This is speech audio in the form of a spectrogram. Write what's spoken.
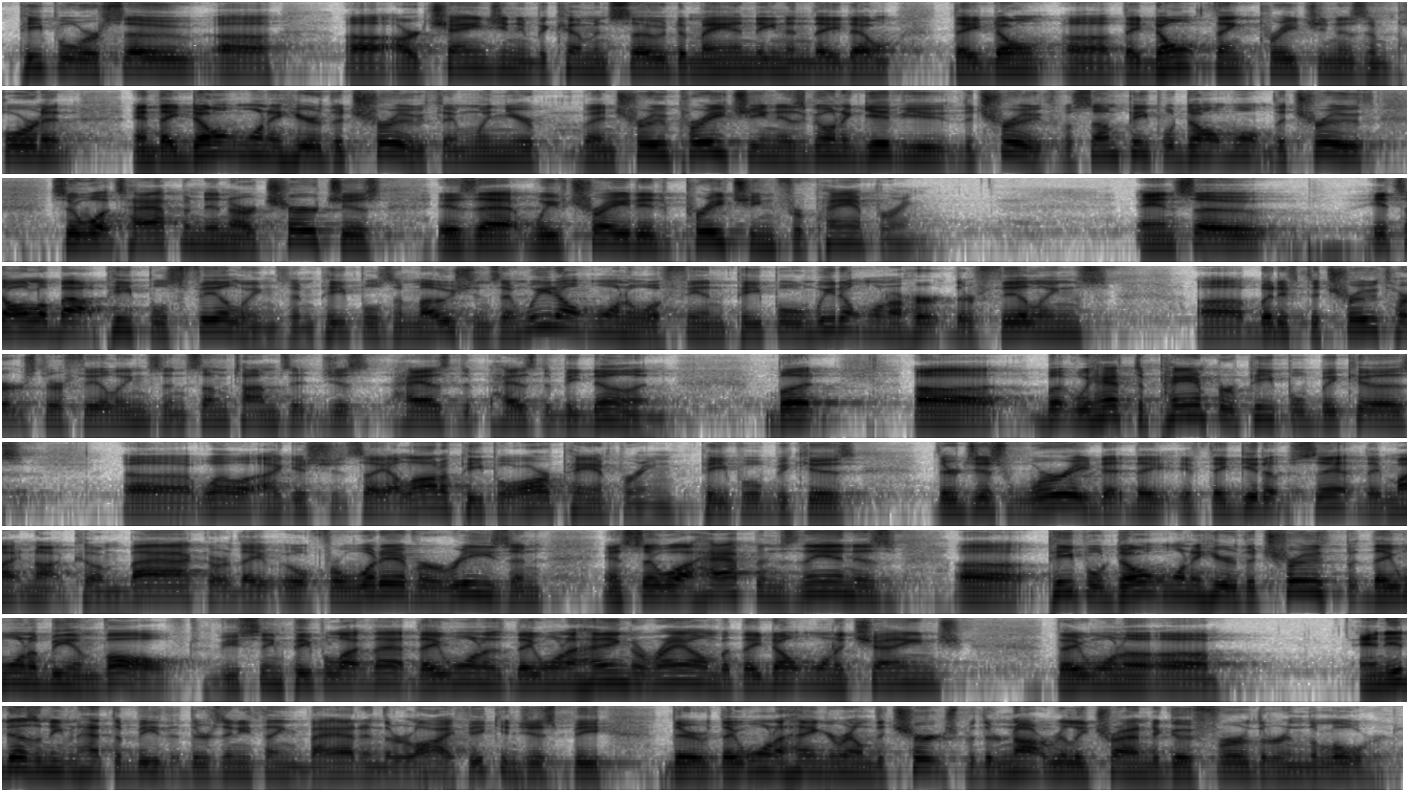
people are so uh, uh, are changing and becoming so demanding, and they don't they don't uh, they don't think preaching is important, and they don't want to hear the truth. And when you're and true preaching is going to give you the truth. Well, some people don't want the truth. So what's happened in our churches is that we've traded preaching for pampering, and so it's all about people's feelings and people's emotions, and we don't want to offend people, and we don't want to hurt their feelings. Uh, but if the truth hurts their feelings, then sometimes it just has to, has to be done. But, uh, but we have to pamper people because uh, well, I guess you should say a lot of people are pampering people because they're just worried that they, if they get upset, they might not come back or they, for whatever reason. And so what happens then is uh, people don't want to hear the truth, but they want to be involved. Have you seen people like that? They want to, they want to hang around, but they don't want to change. They want to, uh, and it doesn't even have to be that there's anything bad in their life. It can just be they want to hang around the church, but they're not really trying to go further in the Lord.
